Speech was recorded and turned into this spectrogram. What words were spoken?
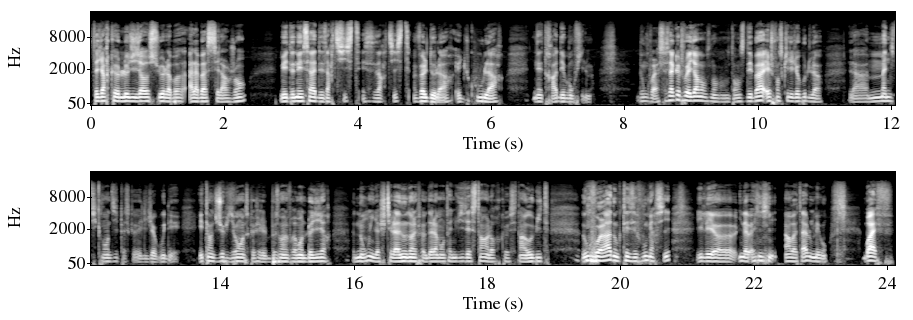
C'est-à-dire que le désir dessus à la base, c'est l'argent, mais donnez ça à des artistes, et ces artistes veulent de l'art, et du coup, l'art naîtra des bons films. Donc voilà, c'est ça que je voulais dire dans, dans, ce débat, et je pense qu'Elijah Wood l'a magnifiquement dit, parce que Elijah Wood est, un dieu vivant, est-ce que j'ai besoin vraiment de le dire? Non, il a jeté l'anneau dans les femmes de la montagne du destin, alors que c'est un hobbit. Donc voilà, donc taisez-vous, merci. Il est euh, imbattable, mais bon. Bref.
